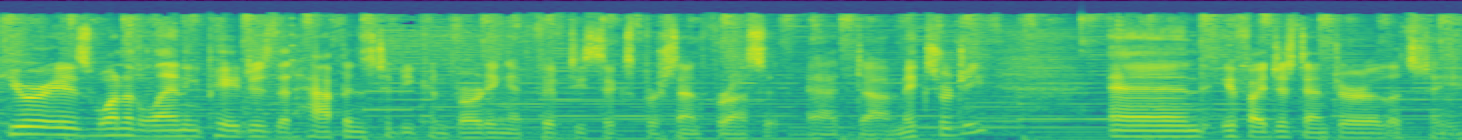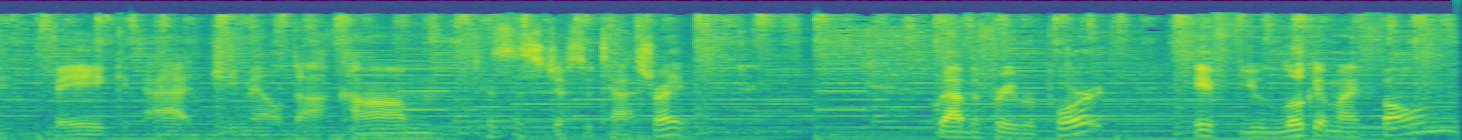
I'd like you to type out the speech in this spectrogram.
here is one of the landing pages that happens to be converting at 56% for us at, at uh, Mixergy. And if I just enter, let's say fake at gmail.com, because this is just a test, right? Grab the free report. If you look at my phone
